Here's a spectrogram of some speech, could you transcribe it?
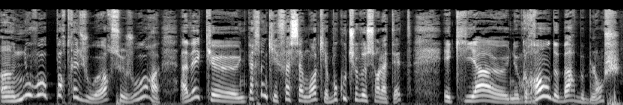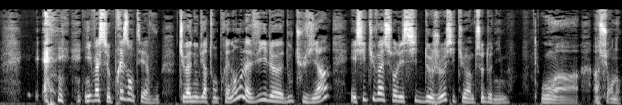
Un nouveau portrait de joueur ce jour avec euh, une personne qui est face à moi, qui a beaucoup de cheveux sur la tête et qui a euh, une grande barbe blanche. Il va se présenter à vous. Tu vas nous dire ton prénom, la ville d'où tu viens et si tu vas sur les sites de jeux, si tu as un pseudonyme ou un, surnom.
